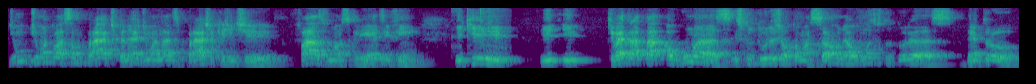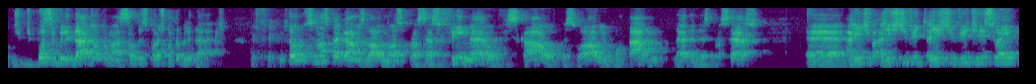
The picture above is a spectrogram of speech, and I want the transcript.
de, um, de uma atuação prática, né, de uma análise prática que a gente faz dos nossos clientes, enfim, e que, e, e, que vai tratar algumas estruturas de automação, né, algumas estruturas dentro de, de possibilidade de automação do histórico de contabilidade. Perfeito. Então, se nós pegarmos lá o nosso processo FIM, né, o fiscal, o pessoal e o contábil, né, dentro desse processo, é, a, gente, a, gente divide, a gente divide isso em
